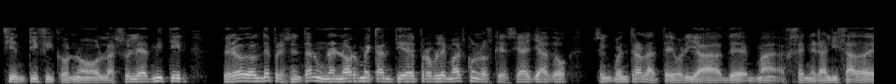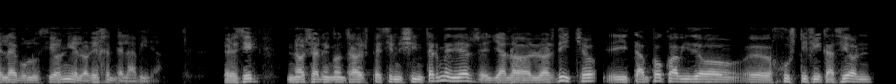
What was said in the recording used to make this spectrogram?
científico no las suele admitir, pero donde presentan una enorme cantidad de problemas con los que se ha hallado, se encuentra la teoría generalizada de la evolución y el origen de la vida. Es decir, no se han encontrado especies intermedias, ya lo, has dicho, y tampoco ha habido eh, justificación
